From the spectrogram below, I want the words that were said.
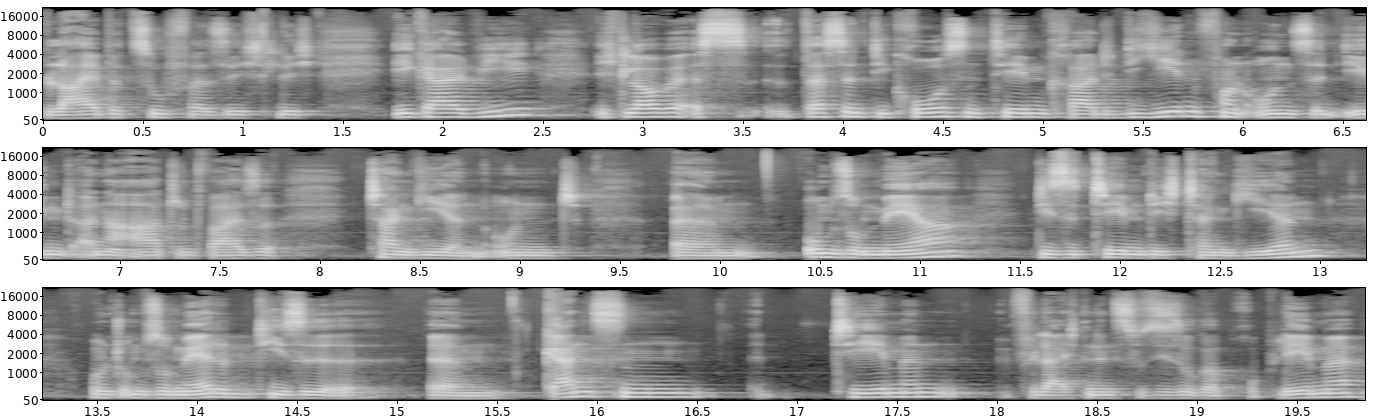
bleibe zuversichtlich. Egal wie, ich glaube, es, das sind die großen Themen gerade, die jeden von uns in irgendeiner Art und Weise tangieren. Und ähm, umso mehr diese Themen dich tangieren und umso mehr du diese ähm, ganzen Themen, vielleicht nennst du sie sogar Probleme,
